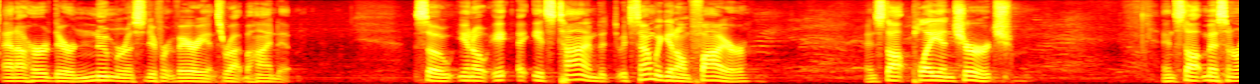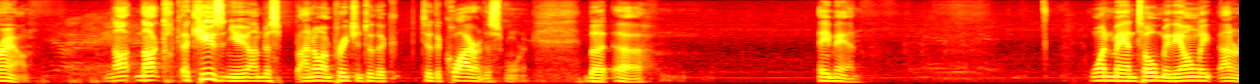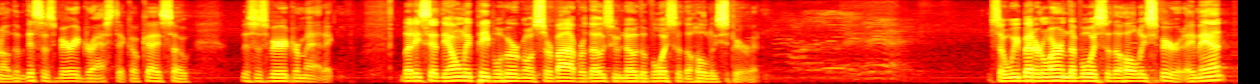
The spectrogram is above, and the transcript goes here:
and I heard there are numerous different variants right behind it. So you know, it, it's time that it's time we get on fire and stop playing church and stop messing around. Not, not accusing you. I'm just, I know I'm preaching to the, to the choir this morning. But, uh, amen. One man told me the only, I don't know, this is very drastic, okay? So this is very dramatic. But he said the only people who are going to survive are those who know the voice of the Holy Spirit. So we better learn the voice of the Holy Spirit. Amen?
